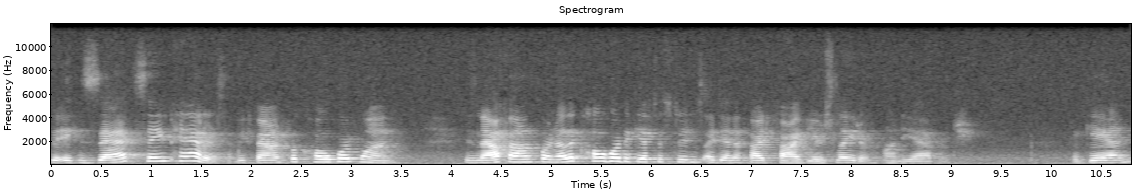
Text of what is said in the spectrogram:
the exact same patterns that we found for cohort one is now found for another cohort of gifted students identified five years later on the average. Again,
